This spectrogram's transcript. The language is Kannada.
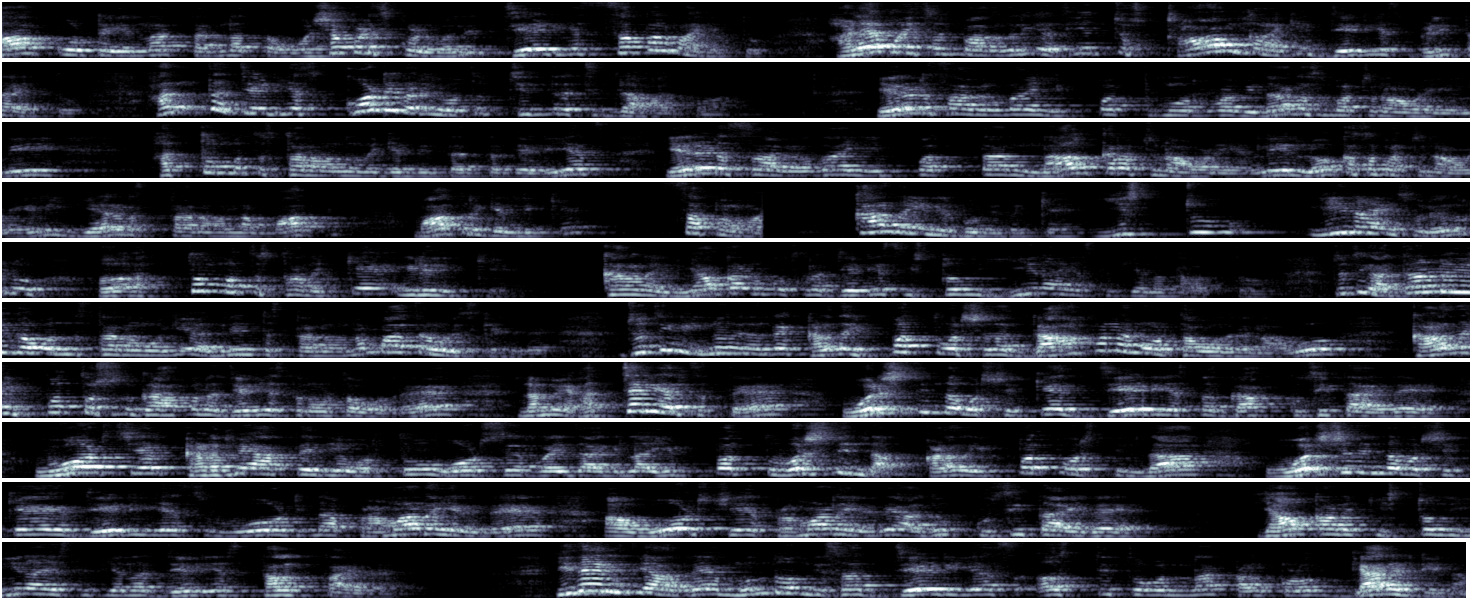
ಆ ಕೋಟೆಯನ್ನು ತನ್ನತ್ತ ವಶಪಡಿಸಿಕೊಳ್ಳುವಲ್ಲಿ ಜೆ ಡಿ ಎಸ್ ಸಫಲವಾಗಿತ್ತು. ಹಳೆ ಮೈಸೂರು ಭಾಗದಲ್ಲಿ ಅತಿ ಹೆಚ್ಚು ಸ್ಟ್ರಾಂಗ್ ಆಗಿ ಜೆ ಡಿ ಎಸ್ ಬೆಳೀತಾ ಇತ್ತು. ಅಂಥ ಜೆ ಡಿ ಎಸ್ ಕೋಟೆಗಳು ಇವತ್ತು ಛಿದ್ರ ಛಿದ್ರ ಆಗುವ. ಎರಡು ಸಾವಿರದ ಇಪ್ಪತ್ತ್ಮೂರರ ವಿಧಾನಸಭಾ ಚುನಾವಣೆಯಲ್ಲಿ ಹತ್ತೊಂಬತ್ತು ಸ್ಥಾನವನ್ನು ಗೆದ್ದಿದ್ದಂಥ ಜೆ ಡಿ ಎಸ್, ಎರಡು ಸಾವಿರದ ಇಪ್ಪತ್ತ ನಾಲ್ಕರ ಚುನಾವಣೆಯಲ್ಲಿ, ಲೋಕಸಭಾ ಚುನಾವಣೆಯಲ್ಲಿ ಎರಡು ಸ್ಥಾನವನ್ನು ಮಾತ್ರ ಮಾತ್ರ ಗೆಲ್ಲಲಿಕ್ಕೆ ಸಫಲವಾಗಿದೆ ಕಾರಣ ಏನಿರ್ಬೋದು ಇದಕ್ಕೆ? ಇಷ್ಟು ಹೀನಾಯ ಸೋಲು ಅದರಲ್ಲೂ ಹತ್ತೊಂಬತ್ತು ಸ್ಥಾನಕ್ಕೆ ಇಳಿಲಿಕ್ಕೆ ಕಾರಣ ಏನು? ಯಾವ ಕಾರಣಕ್ಕೋಸ್ಕರ ಜೆ ಡಿ ಎಸ್ ಇಷ್ಟೊಂದು ಹೀನಾಯ ಸ್ಥಿತಿಯನ್ನು ತಲುಪ್ತು? ಜೊತೆಗೆ ಅದರಲ್ಲೂ ಈಗ ಒಂದು ಸ್ಥಾನ ಹೋಗಿ ಹದಿನೆಂಟು ಸ್ಥಾನವನ್ನು ಮಾತ್ರ ಉಳಿಸ್ಕೊಂಡಿದೆ. ಜೊತೆಗೆ ಇನ್ನೊಂದೇನೆಂದರೆ ಕಳೆದ ಇಪ್ಪತ್ತು ವರ್ಷದ ಗ್ರಾಫನ್ನು ನೋಡ್ತಾ ಹೋದರೆ ನಾವು, ಕಳೆದ ಇಪ್ಪತ್ತು ವರ್ಷದ ಗ್ರಾಫನ್ನ ಜೆ ಡಿ ಎಸ್ನ ನೋಡ್ತಾ ಹೋದರೆ ನಮಗೆ ಅಚ್ಚರಿ ಅನಿಸುತ್ತೆ, ವರ್ಷದಿಂದ ವರ್ಷಕ್ಕೆ ಜೆ ಡಿ ಎಸ್ನ ಗ್ರಾಫ್ ಕುಸಿತಾ ಇದೆ. ವೋಟ್ ಶೇರ್ ಕಡಿಮೆ ಆಗ್ತಾ ಇದೆಯೇ ಹೊರತು ವೋಟ್ ಶೇರ್ ರೈಸ್ ಆಗಿಲ್ಲ. ಇಪ್ಪತ್ತು ವರ್ಷದಿಂದ, ಕಳೆದ ಇಪ್ಪತ್ತು ವರ್ಷದಿಂದ ವರ್ಷದಿಂದ ವರ್ಷಕ್ಕೆ ಜೆ ಡಿ ಎಸ್ ವೋಟಿನ ಪ್ರಮಾಣ ಏನಿದೆ, ಆ ವೋಟ್ ಶೇರ್ ಪ್ರಮಾಣ ಏನಿದೆ, ಅದು ಕುಸಿತಾ ಇದೆ. ಯಾವ ಕಾರಣಕ್ಕೆ ಇಷ್ಟೊಂದು ಹೀನಾಯ ಸ್ಥಿತಿಯನ್ನು ಜೆ ಡಿ ಎಸ್ ತಲುಪ್ತಾ ಇದೆ? ಇದೇ ರೀತಿ ಆದರೆ ಮುಂದೊಂದು ದಿವಸ ಜೆ ಡಿ ಎಸ್ ಅಸ್ತಿತ್ವವನ್ನು ಕಳ್ಕೊಳ್ಳೋದು ಗ್ಯಾರಂಟಿನ?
